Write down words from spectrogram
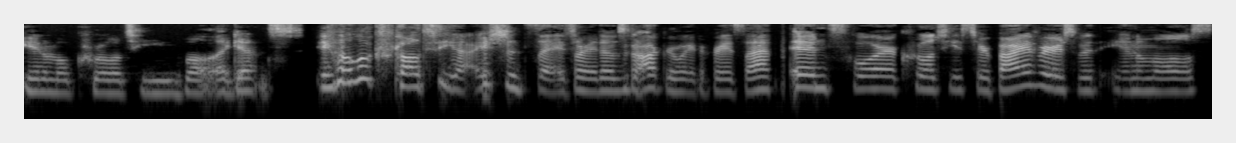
animal cruelty, well, against animal cruelty, I should say. Sorry, that was an awkward way to phrase that. And for cruelty survivors with animals,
